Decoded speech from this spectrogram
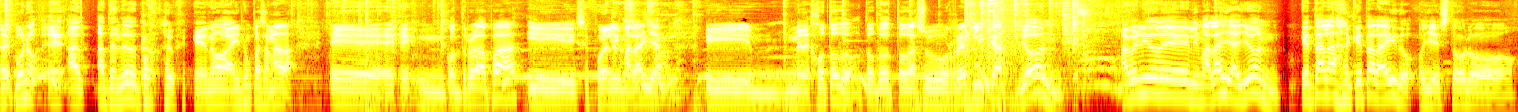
eh, bueno, eh, a- atended, que no, ahí no pasa nada. Eh, eh, encontró la paz y se fue al Himalaya y me dejó todo, todo todas sus réplicas. John, ha venido del Himalaya, John. ¿Qué tal, ha- qué tal ha ido? Oye, ¿esto lo,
